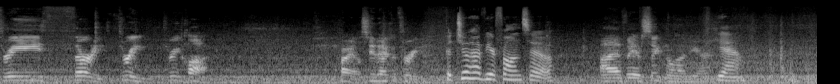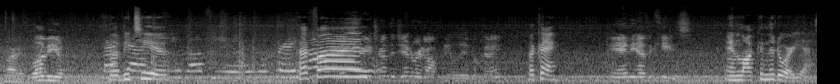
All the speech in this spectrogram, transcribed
3.30. 3. 3 o'clock. All right, I'll see you back at 3. But you'll have your phone, so Uh, if we have signal on here. yeah. All right, love you. Love you too. Love you. We'll pray Have bye. Hey, fun. turn the generator off when you leave, okay? Okay. And you have the keys. And locking the door, yes.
